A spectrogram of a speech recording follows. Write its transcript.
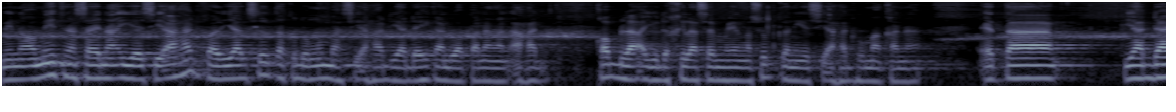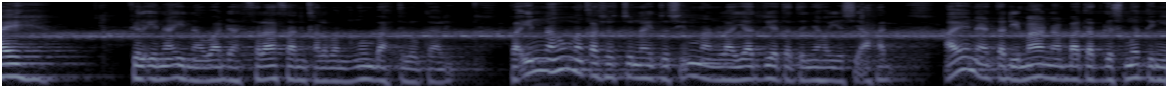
minami nasayna iya si ahad fal yaksil tak kudu ngumbah si ahad. Yadaihi kan dua panangan ahad. Qabla ayu dakhila sama yang ngasupkeun ieu si ahad huma kana eta yadai fil inaina wadah serasan kalawan ngumbah tilu kali. Fa innahu maka sesuna itu siman la yadri eta teu nyaho ieu si ahad. Ayeuna eta di mana batat geus meuting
